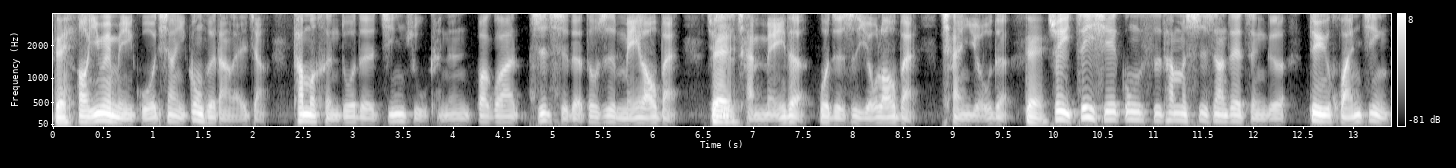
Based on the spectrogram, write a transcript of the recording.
对，哦，因为美国像以共和党来讲，他们很多的金主可能包括支持的都是煤老板。就是产煤的，或者是油老板产油的，对，所以这些公司，他们事实上在整个对于环境，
